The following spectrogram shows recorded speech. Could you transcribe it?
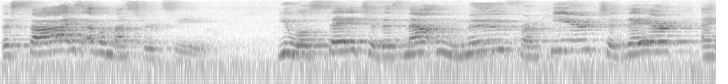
the size of a mustard seed, you will say to this mountain, Move from here to there, and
